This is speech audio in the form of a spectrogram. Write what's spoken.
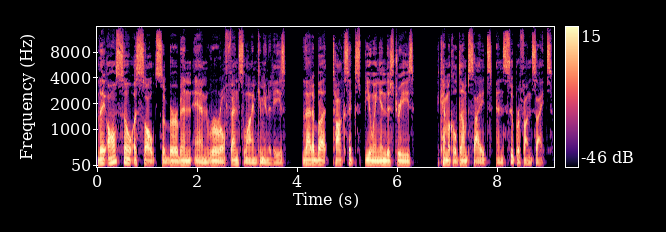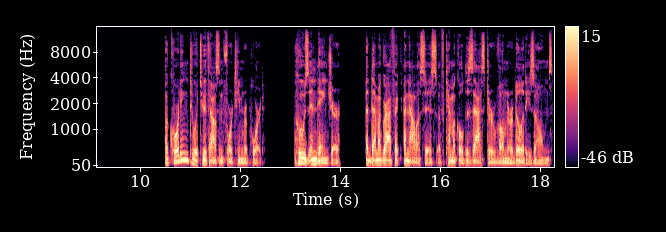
They also assault suburban and rural fence line communities that abut toxic spewing industries, chemical dump sites, and Superfund sites. According to a 2014 report, Who's in Danger? A demographic analysis of chemical disaster vulnerability zones,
